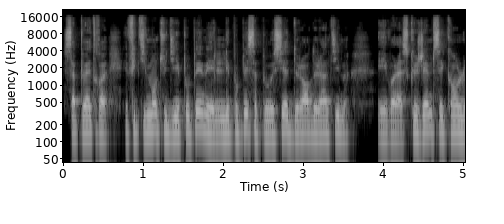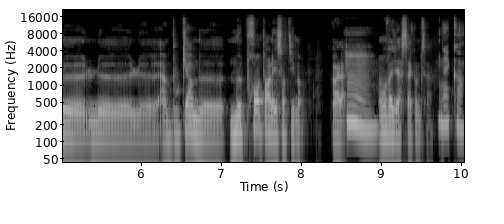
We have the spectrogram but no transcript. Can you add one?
ça peut être effectivement tu dis épopée, mais l'épopée ça peut aussi être de l'ordre de l'intime. Et voilà, ce que j'aime c'est quand le, le, le, un bouquin me, me prend par les sentiments. Voilà, hmm. on va dire ça comme ça. D'accord.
